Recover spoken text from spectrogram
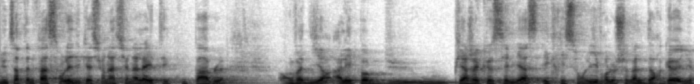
d'une certaine façon, l'éducation nationale a été coupable, on va dire, à l'époque où Pierre-Jacques Célias écrit son livre Le cheval d'orgueil.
